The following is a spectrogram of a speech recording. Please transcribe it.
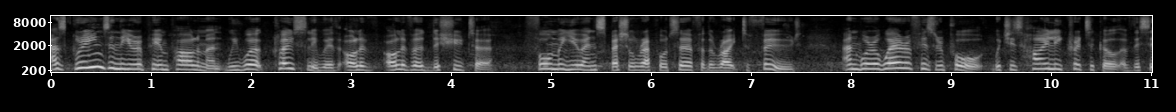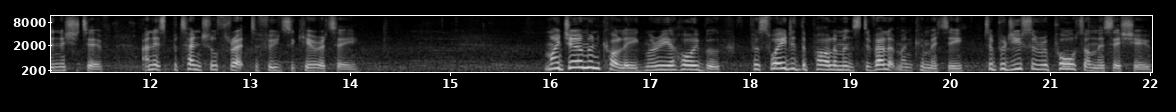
As Greens in the European Parliament, we work closely with Oliver de Schutter, former UN Special Rapporteur for the Right to Food, and were aware of his report, which is highly critical of this initiative and its potential threat to food security. My German colleague, Maria Heubuch, persuaded the Parliament's Development Committee to produce a report on this issue,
